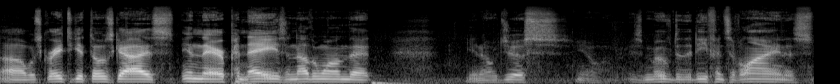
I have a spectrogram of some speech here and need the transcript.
uh, it was great to get those guys in there. Panay's another one that, you know, just you know, has moved to the defensive line, is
